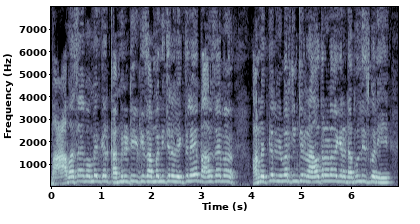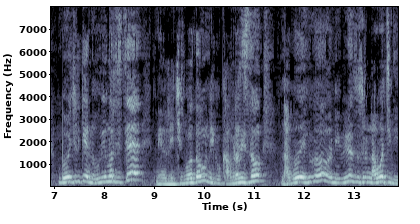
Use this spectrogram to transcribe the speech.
బాబాసాహెబ్ అంబేద్కర్ కమ్యూనిటీకి సంబంధించిన వ్యక్తులే బాబాసాహెబ్ అంబేద్కర్ విమర్శించిన రావతల దగ్గర డబ్బులు తీసుకొని భోజుడికే నువ్వు విమర్శిస్తే మేము రెచ్చిపోతాం నీకు కవడలు ఇస్తాం నాకు ఎందుకో నీ వీడియో చూసిన నవ్వు వచ్చింది.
